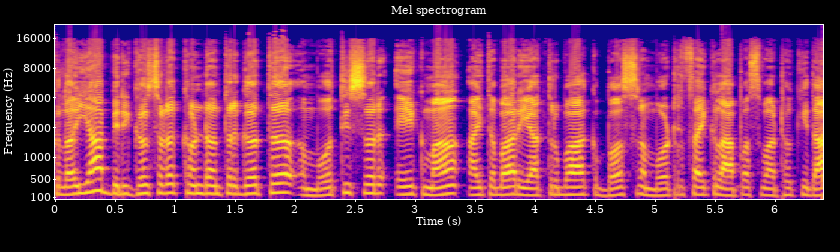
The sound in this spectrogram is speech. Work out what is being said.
कलैया बिरगंज सडक खण्ड अन्तर्गत मोतीसर एकमा आइतबार यात्रुवाहक बस र मोटरसाइकल आपसमा ठोकिँदा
